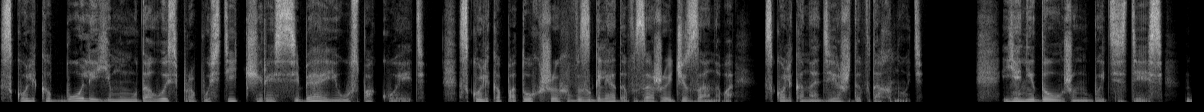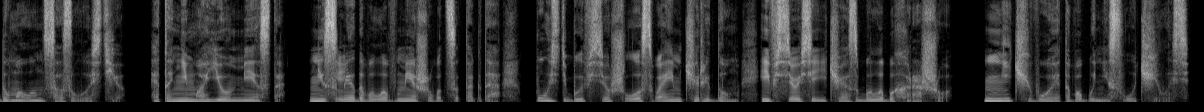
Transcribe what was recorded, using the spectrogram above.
Сколько боли ему удалось пропустить через себя и успокоить. Сколько потухших взглядов зажечь заново, сколько надежды вдохнуть. «Я не должен быть здесь», — думал он со злостью. «Это не мое место. Не следовало вмешиваться тогда. Пусть бы все шло своим чередом, и все сейчас было бы хорошо. Ничего этого бы не случилось».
